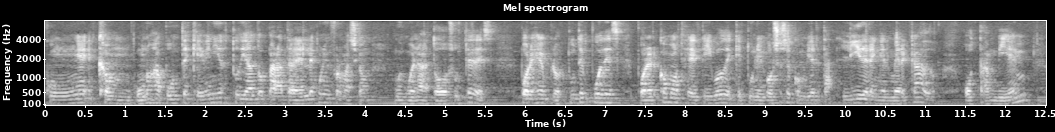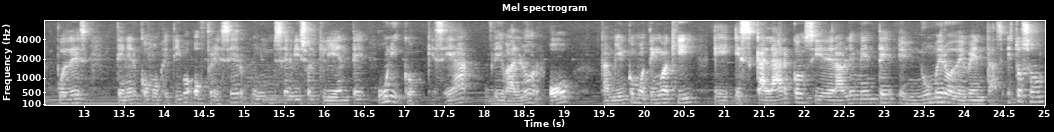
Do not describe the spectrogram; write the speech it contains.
con, eh, con unos apuntes que he venido estudiando para traerles una información muy buena a todos ustedes. Por ejemplo, tú te puedes poner como objetivo de que tu negocio se convierta líder en el mercado o también puedes tener como objetivo ofrecer un servicio al cliente único que sea de valor o también como tengo aquí, eh, escalar considerablemente el número de ventas. Estos son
